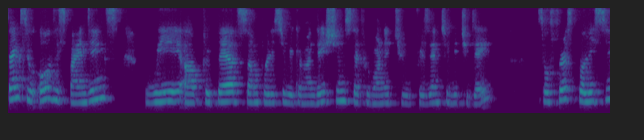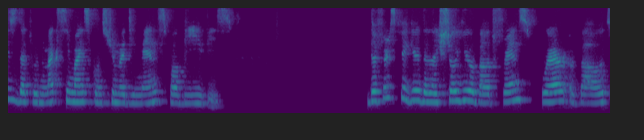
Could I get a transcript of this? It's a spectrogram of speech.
thanks to all these findings, we are prepared some policy recommendations that we wanted to present to you today. So first, policies that would maximize consumer demands for BEVs. The first figure that I show you about France were about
